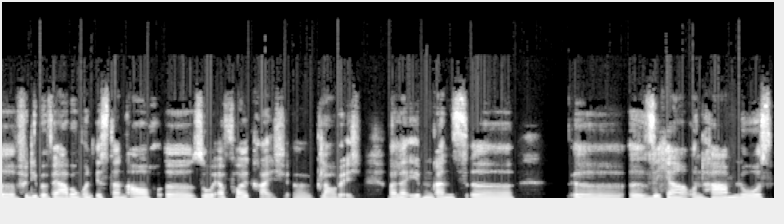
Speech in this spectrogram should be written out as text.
äh, für die Bewerbung und ist dann auch äh, so erfolgreich, äh, glaube ich, weil er eben ganz äh, äh, äh, sicher und harmlos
